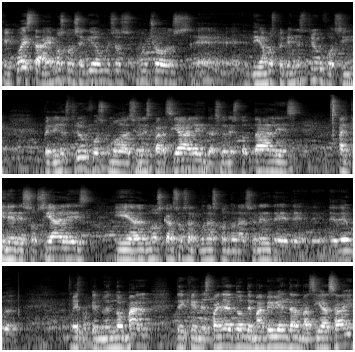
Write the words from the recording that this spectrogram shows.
que cuesta, hemos conseguido muchos, muchos eh, digamos, pequeños triunfos, ¿sí? Pequeños triunfos como daciones parciales, daciones totales, alquileres sociales y en algunos casos algunas condonaciones de, de, de, de deuda. Porque no es normal de que en España es donde más viviendas vacías hay,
